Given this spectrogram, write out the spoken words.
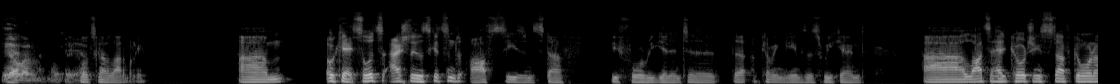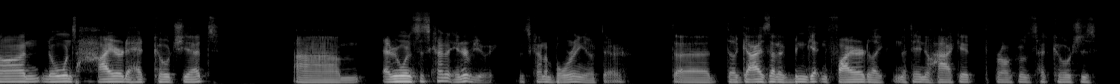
They got a lot of money. Okay, yeah. Colts got a lot of money. Um, okay, so let's actually let's get some off-season stuff before we get into the upcoming games this weekend. Uh, lots of head coaching stuff going on. No one's hired a head coach yet. Um, everyone's just kind of interviewing. It's kind of boring out there. The the guys that have been getting fired, like Nathaniel Hackett, the Broncos head coach, is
